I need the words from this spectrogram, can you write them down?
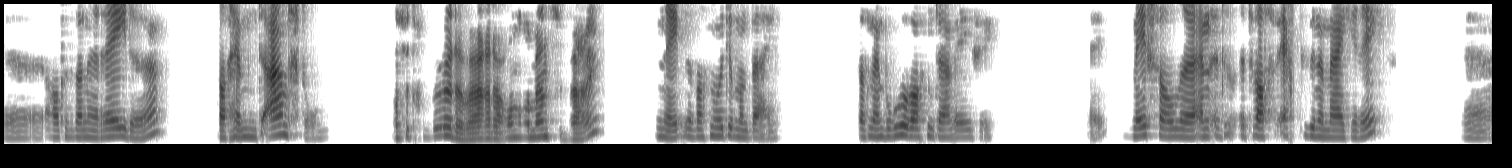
uh, altijd wel een reden dat hem niet aanstond. Als het gebeurde, waren er andere mensen bij? Nee, er was nooit iemand bij. Dat mijn broer was niet aanwezig meestal, uh, en het, het, was echt puur naar mij gericht. Uh,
